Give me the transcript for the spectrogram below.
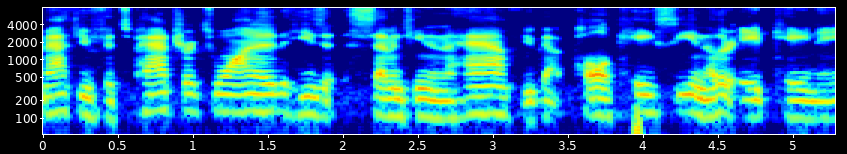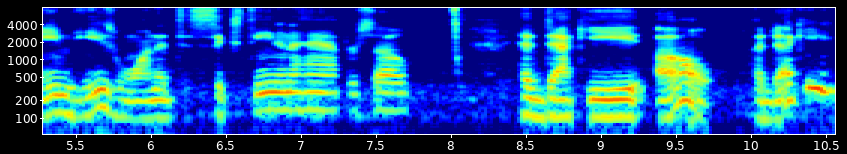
Matthew Fitzpatrick's wanted. He's at 17 and a half. You've got Paul Casey, another 8K name. He's wanted to 16 and a half or so. Hideki, oh, Hideki,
